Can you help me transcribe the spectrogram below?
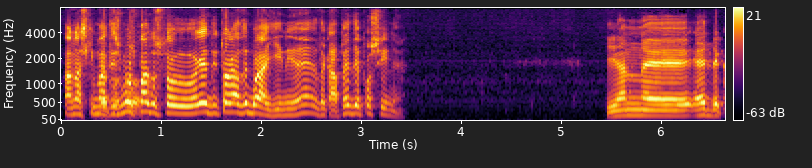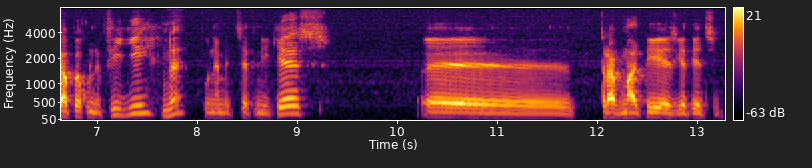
ανασχηματισμός βλέπω το- πάντως στο Ρέντι τώρα δεν μπορεί να γίνει, ε; 15 πώς είναι; Ήταν ε, 11 που έχουν φύγει, Ναι. που είναι με τις εθνικές. Ε, τραυματίες, γιατί έτσι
